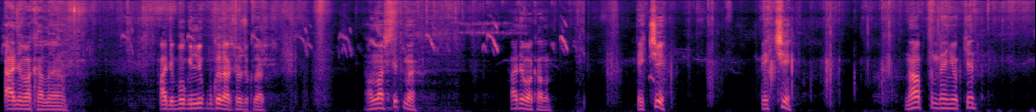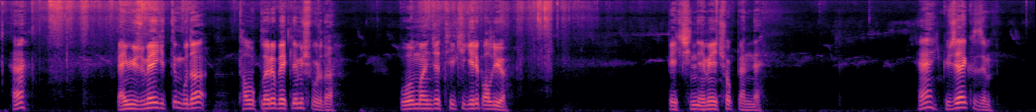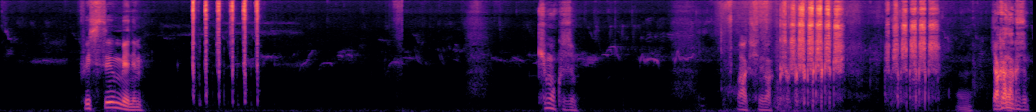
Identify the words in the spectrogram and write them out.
Hadi bakalım. Hadi bugünlük bu kadar çocuklar. Anlaştık mı? Hadi bakalım. Bekçi. Bekçi. Ne yaptım ben yokken? He? Ben yüzmeye gittim. Bu da tavukları beklemiş burada. Bu olmayınca tilki gelip alıyor. Bekçinin emeği çok bende. He, güzel kızım. Fıstığım benim. Kim o kızım? Bak şimdi bak. Yakala kızım.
